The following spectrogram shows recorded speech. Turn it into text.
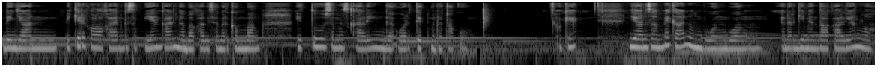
dan jangan pikir kalau kalian kesepian kalian nggak bakal bisa berkembang. Itu sama sekali nggak worth it menurut aku. Oke, okay? jangan sampai kalian membuang-buang energi mental kalian loh.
